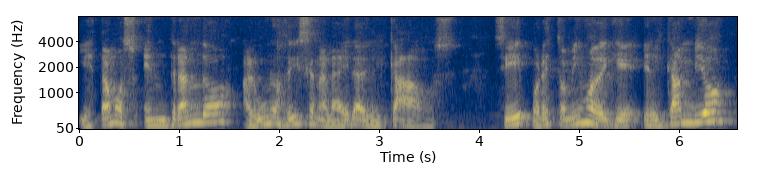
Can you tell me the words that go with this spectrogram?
y estamos entrando, algunos dicen, a la era del caos, ¿sí? Por esto mismo de que el cambio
